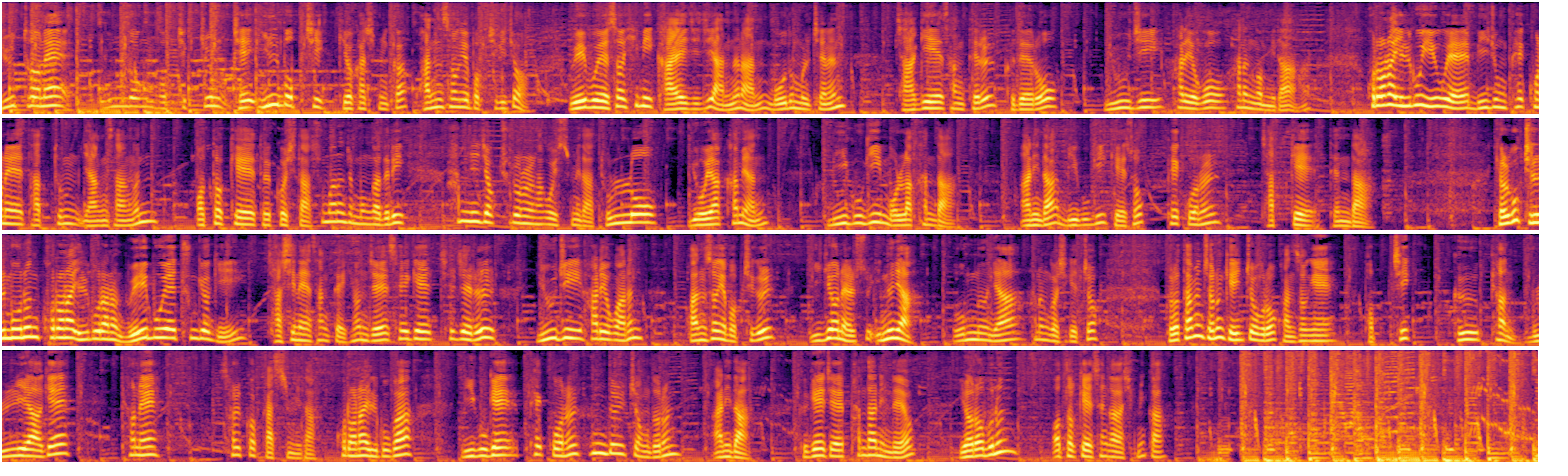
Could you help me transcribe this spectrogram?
네, 뉴턴의 운동 법칙 중 제1법칙 기억하십니까? 관성의 법칙이죠. 외부에서 힘이 가해지지 않는 한 모든 물체는 자기의 상태를 그대로 유지하려고 하는 겁니다. 코로나19 이후에 미중 패권의 다툼 양상은 어떻게 될 것이다. 수많은 전문가들이 합리적 추론을 하고 있습니다. 둘로 요약하면 미국이 몰락한다. 아니다. 미국이 계속 패권을 잡게 된다. 결국 질문은 코로나19라는 외부의 충격이 자신의 상태, 현재 세계 체제를 유지하려고 하는 관성의 법칙을 이겨낼 수 있느냐, 없느냐 하는 것이겠죠. 그렇다면 저는 개인적으로 관성의 법칙 그 편, 물리학의 편에 설 것 같습니다. 코로나19가 미국의 패권을 흔들 정도는 아니다. 그게 제 판단인데요. 여러분은 어떻게 생각하십니까?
